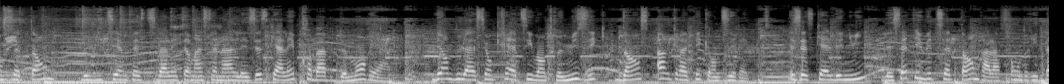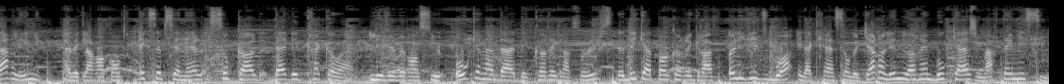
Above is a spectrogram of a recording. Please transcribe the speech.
11 septembre, le 8e Festival international Les Escales Improbables de Montréal. Déambulation créative entre musique, danse, art graphique en direct. Les escales de nuit, le 7 et 8 septembre à la fonderie Darling, avec la rencontre exceptionnelle So Called David Krakoa, l'irrévérencieux Au Canada des chorégraphers, le décapant chorégraphe Olivier Dubois et la création de Caroline Lorrain Bocage et Martin Messier.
